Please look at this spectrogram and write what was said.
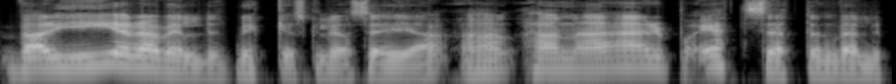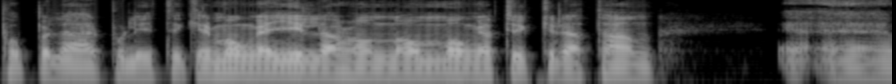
varierar väldigt mycket skulle jag säga. Han, han, är på ett sätt en väldigt populär politiker. Många gillar honom, många tycker att han, eh, eh,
